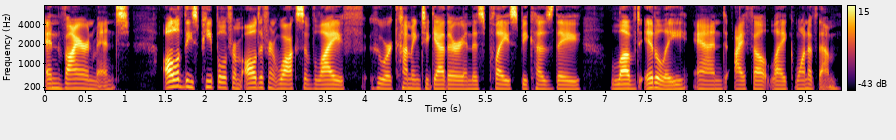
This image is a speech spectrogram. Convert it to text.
environment. All of these people from all different walks of life who are coming together in this place because they loved Italy, and I felt like one of them.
